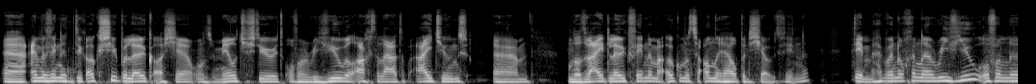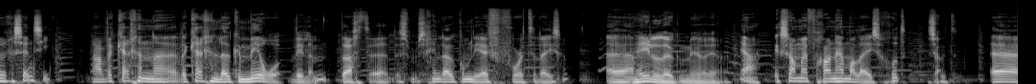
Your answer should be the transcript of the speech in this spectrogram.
Eh en we vinden het natuurlijk ook super leuk als je ons een mailtje stuurt of een review wil achterlaten op iTunes. Ehm, omdat wij het leuk vinden, maar ook omdat ze anderen helpen de show te vinden. Tim, hebben we nog een eh, review of een recensie? Nou, we, krijgen, eh, we krijgen een leuke mail, Willem. Dacht, eh, dus misschien leuk om die even voor te lezen. Ehm, Een hele leuke mail, ja. Ja, ik zal hem even gewoon helemaal lezen. Goed? Goed. Eh,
